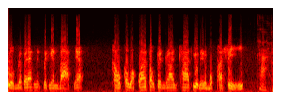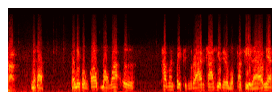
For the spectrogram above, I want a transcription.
รวมๆแล้วไปแลกเป็นเงินบาทเนี่ยเขาก็บอกว่าต้องเป็นร้านค้าที่อยู่ในระบบภาษีค่ะครับนะครับ ตอนนี้ผมก็มองว่า เออ ถ้ามันไปถึงร้านค้าที่อยู่ในระบบภาษีแล้วเนี่ย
